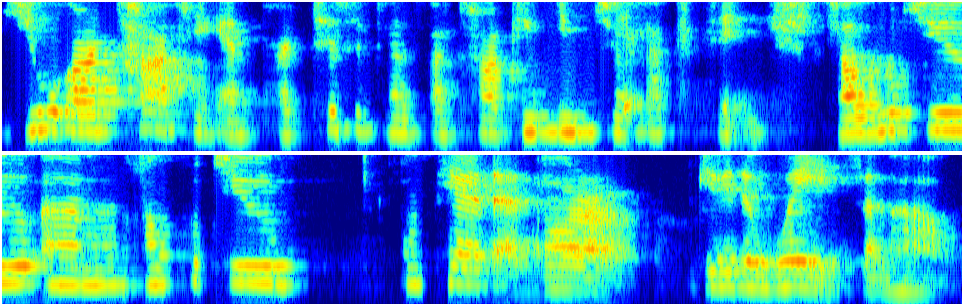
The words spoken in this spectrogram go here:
you are talking and participants are talking, interacting, how would you um, how could you compare that or give it a weight somehow?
